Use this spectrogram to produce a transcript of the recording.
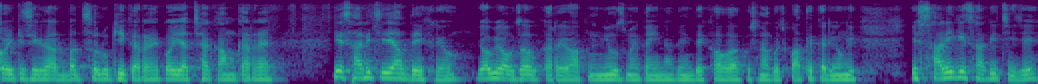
कोई किसी के साथ बदसलूकी कर रहा है, कोई अच्छा काम कर रहा है, ये सारी चीज़ें आप देख रहे हो, जो भी ऑब्ज़र्व कर रहे हो आपने न्यूज़ में कहीं ना कहीं देखा होगा, कुछ ना कुछ बातें करी होंगी, ये सारी की सारी चीज़ें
